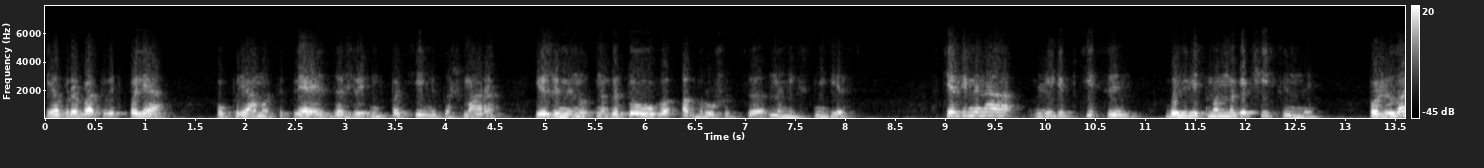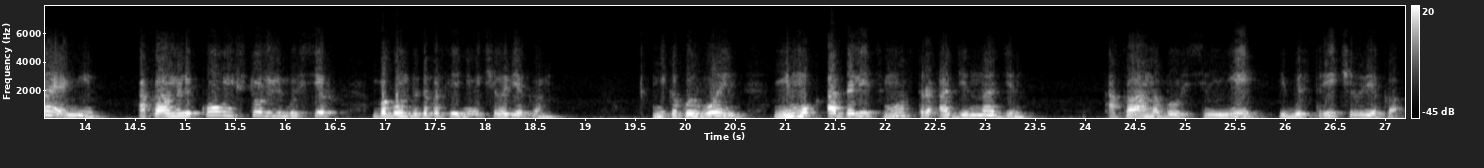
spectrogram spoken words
и обрабатывать поля, упрямо цепляясь за жизнь под тенью кошмара, ежеминутно готового обрушиться на них с небес. В те времена люди-птицы были весьма многочисленны. Пожелая они, Акаана легко уничтожили бы всех Багонда до последнего человека. Никакой воин не мог одолеть монстра один на один. Акаана был сильнее и быстрее человека,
